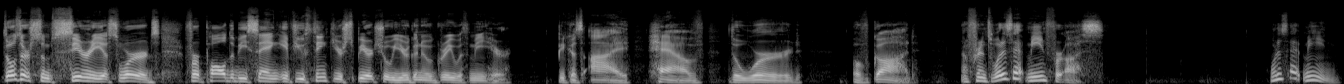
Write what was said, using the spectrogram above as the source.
Those are some serious words for Paul to be saying, if you think you're spiritual, you're going to agree with me here because I have the Word of God. Now, friends, what does that mean for us? What does that mean?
